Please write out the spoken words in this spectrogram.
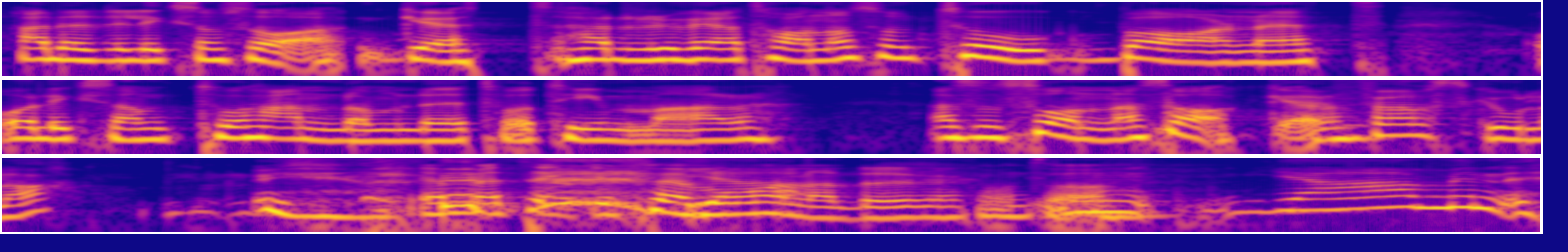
hade det liksom så gött, hade du velat ha någon som tog barnet och liksom tog hand om det i två timmar? Alltså sådana saker. Förskola. Ja, men jag tänker fem Ja. månader. Jag kommer ta. Mm, ja, men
